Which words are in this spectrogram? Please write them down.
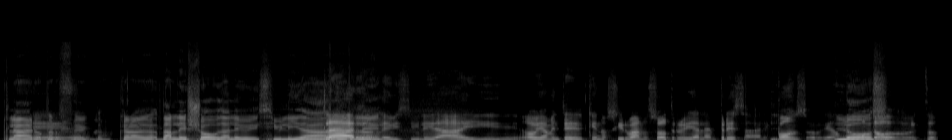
claro, Eh, perfecto. Claro, darle show, darle visibilidad. Claro, darle- darle visibilidad y obviamente que nos sirva a nosotros y a la empresa, al sponsor, digamos, Los- todo esto.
